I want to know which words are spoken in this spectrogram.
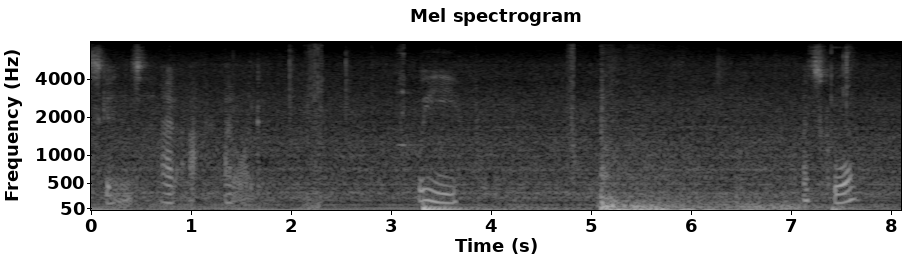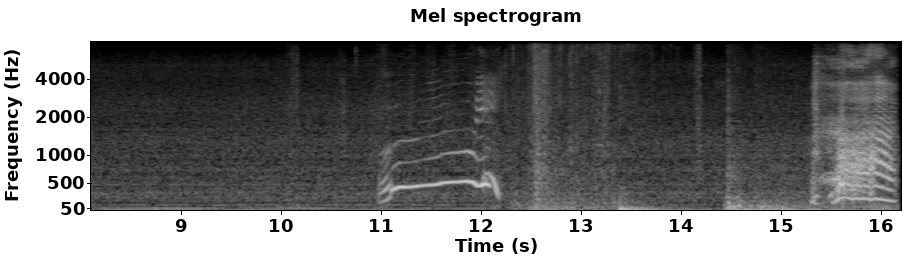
skins. I, I, I don't like them. Whee. That's cool. Ooh!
